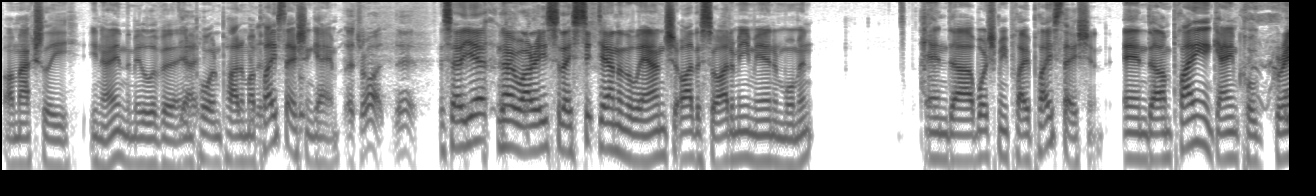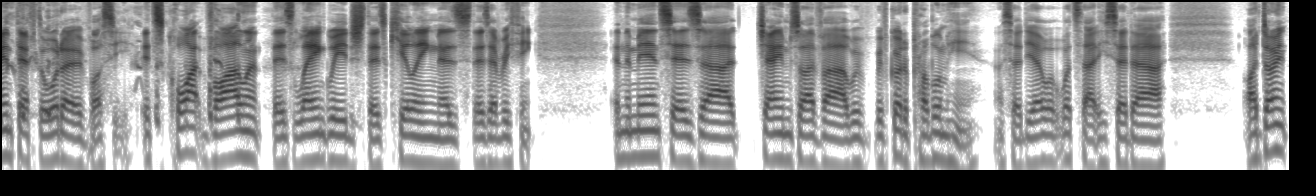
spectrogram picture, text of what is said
I'm actually, you know, in the middle of an Yeah, important part of my PlayStation game. that's right. Yeah. So yeah, no worries. So they sit down in the lounge either side of me, man and woman, and uh, watch me play PlayStation. And I'm playing a game called Grand Theft Auto Vossi. It's quite violent. There's language. There's killing. There's there's everything. And the man says, uh, "James, I've uh, we've we've got a problem here." I said, "Yeah, what's that?" He said, uh, "I don't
